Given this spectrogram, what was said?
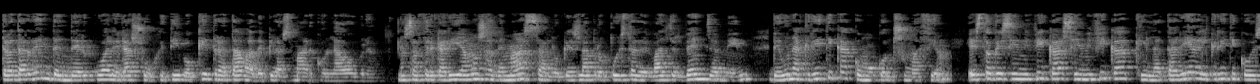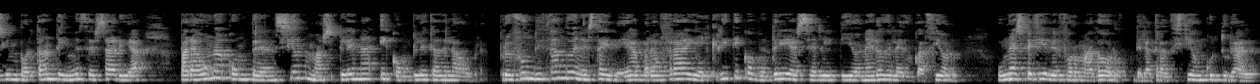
tratar de entender cuál era su objetivo, qué trataba de plasmar con la obra. Nos acercaríamos además a lo que es la propuesta de Walter Benjamin de una crítica como consumación. ¿Esto qué significa? Significa que la tarea del crítico es importante y necesaria para una comprensión más plena y completa de la obra. Profundizando en esta idea, para Fry el crítico vendría a ser el pionero de la educación, una especie de formador de la tradición cultural.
